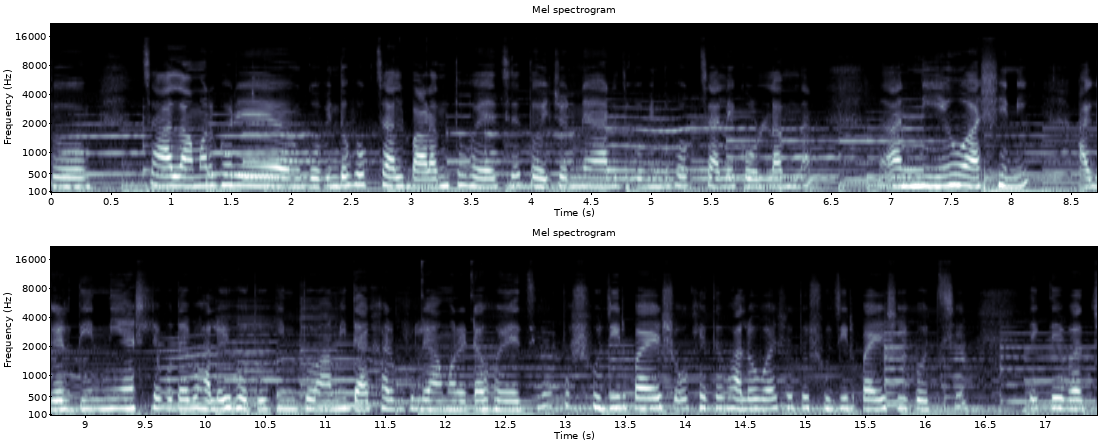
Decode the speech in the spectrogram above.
তো চাল আমার ঘরে গোবিন্দভোগ চাল বাড়ান্ত হয়েছে, তো ওই জন্যে আর গোবিন্দভোগ চালে করলাম না। আর নিয়েও আসিনি। আগের দিন নিয়ে আসলে বোধহয় ভালোই হতো, কিন্তু আমি দেখার ভুলে আমার এটা হয়েছে। তো সুজির পায়েস ও খেতে ভালোবাসে, তো সুজির পায়েসই করছি। দেখতেই পাচ্ছ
